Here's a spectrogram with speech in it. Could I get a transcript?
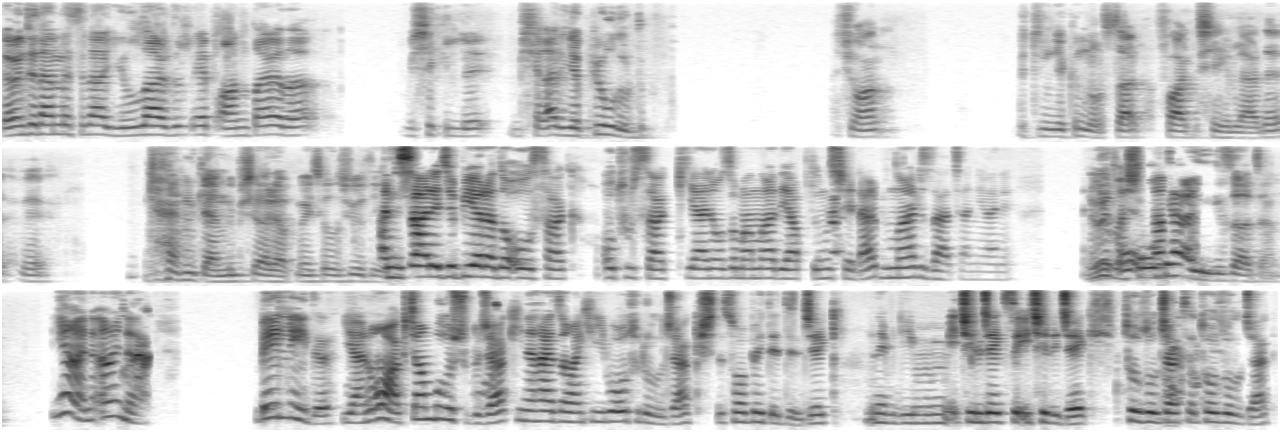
Önceden mesela yıllardır hep Antalya'da bir şekilde bir şeyler yapıyor olurduk. Şu an bütün yakın dostlar farklı şehirlerde ve kendi kendine bir şeyler yapmaya çalışıyor diye. Hani sadece bir arada olsak, otursak yani o zamanlarda yaptığımız şeyler bunlardı zaten yani. Yani evet o, yılbaşında- o değerliydi zaten. Yani aynen. Belliydi. Yani o akşam buluşulacak. Yine her zamanki gibi oturulacak. işte sohbet edilecek. Ne bileyim içilecekse içilecek. Tozulacaksa tozulacak.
